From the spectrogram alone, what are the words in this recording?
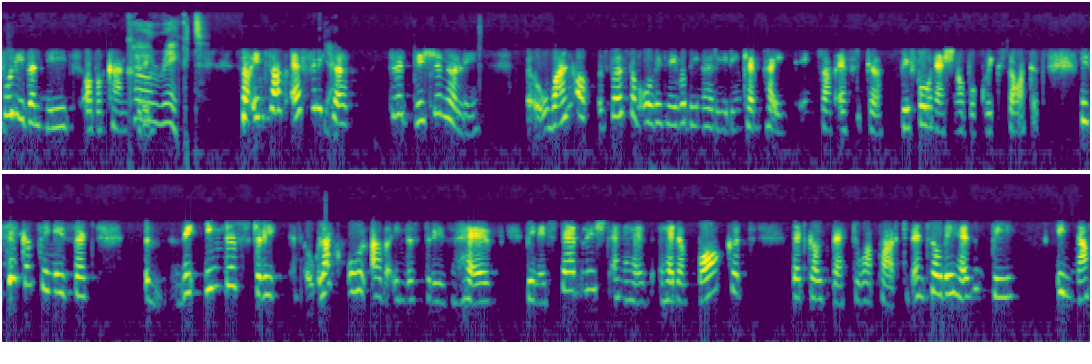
fully the needs of a country. Correct. So in South Africa, yeah. traditionally, one of first of all, there's never been a reading campaign in South Africa before National Book Week started. The second thing is that the industry, like all other industries, have been established and has had a market that goes back to apartheid. And so there hasn't been enough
